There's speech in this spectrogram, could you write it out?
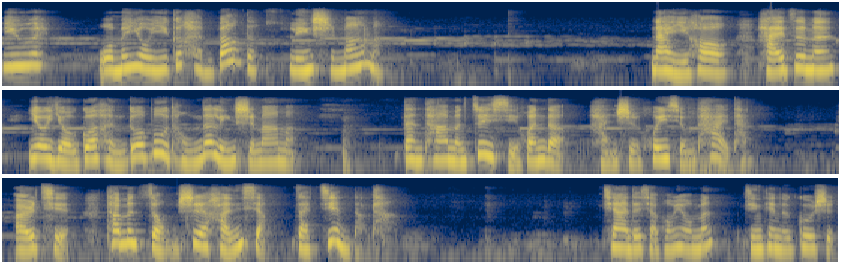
因为我们有一个很棒的零食妈妈。那以后，孩子们又有过很多不同的零食妈妈，但他们最喜欢的还是灰熊太太，而且他们总是很想再见到她。亲爱的小朋友们，今天的故事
